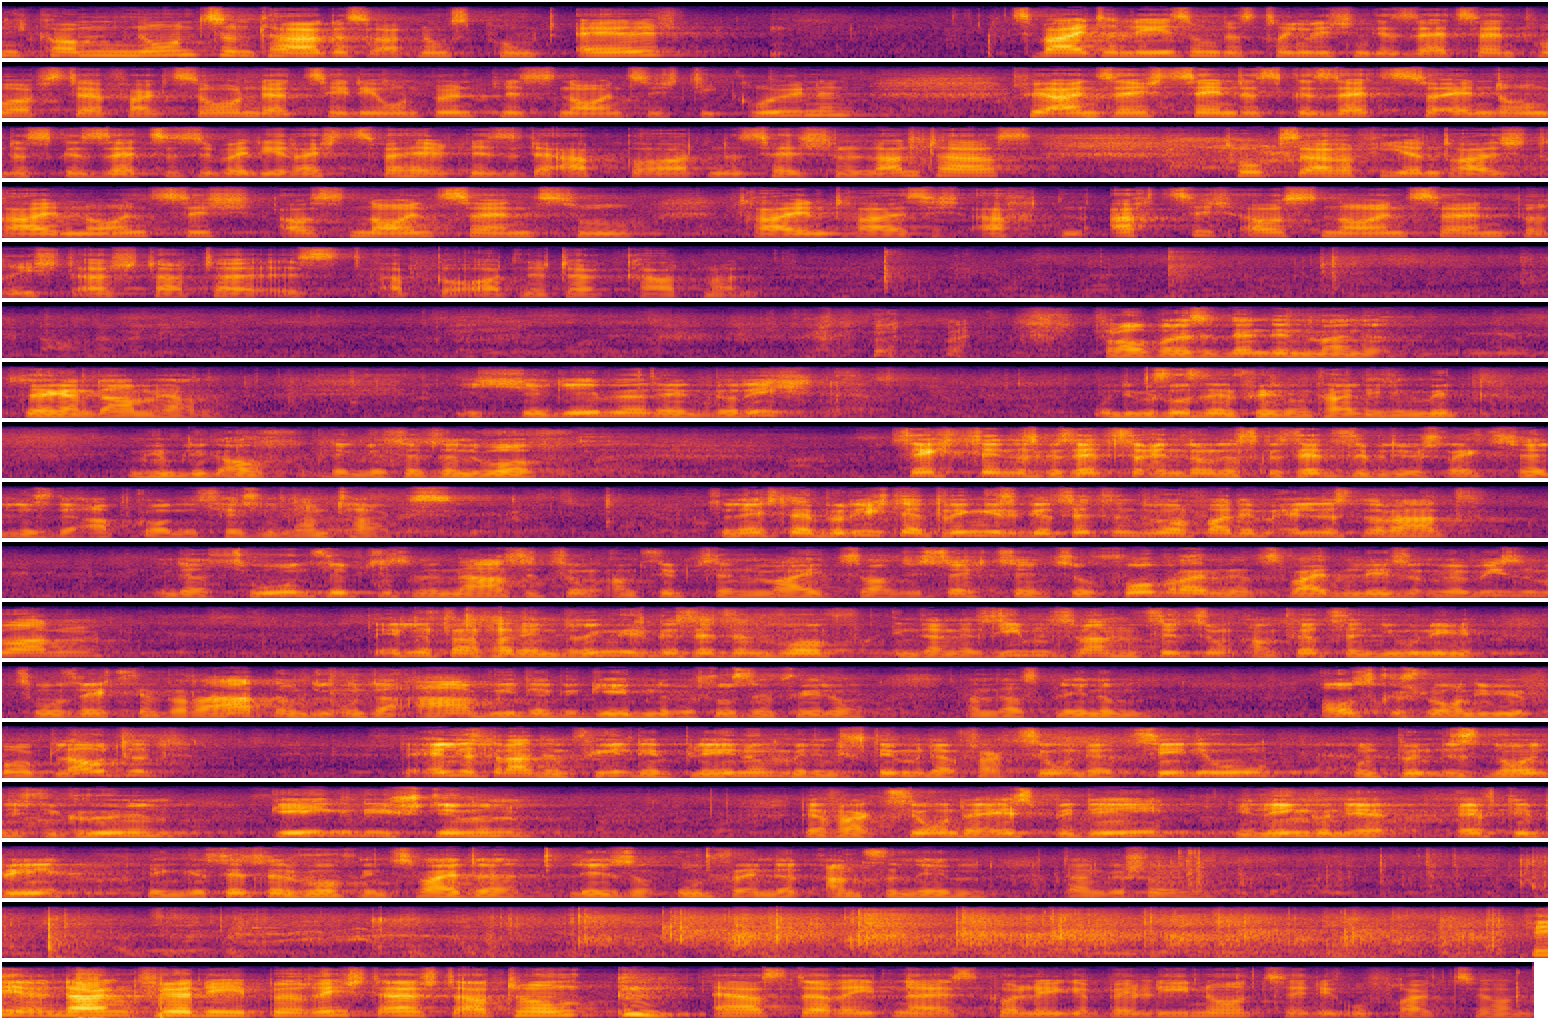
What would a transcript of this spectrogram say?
Ich komme nun zum Tagesordnungspunkt 11, zweite Lesung des Dringlichen Gesetzentwurfs der Fraktionen der CDU und BÜNDNIS 90 die GRÜNEN für ein 16. Gesetz zur Änderung des Gesetzes über die Rechtsverhältnisse der Abgeordneten des Hessischen Landtags, Drucksache 3493 aus 19 zu 3388 aus 19. Berichterstatter ist Abg. Kartmann. Frau Präsidentin, meine sehr geehrten Damen und Herren! Ich gebe den Bericht und die Beschlussempfehlung teile ich Ihnen mit im Hinblick auf den Gesetzentwurf 16. Gesetz zur Änderung des Gesetzes über die Rechtsverhältnisse der Abgeordneten des Hessischen Landtags. Zunächst der Bericht. Der Dringliche Gesetzentwurf war dem Ältestenrat in der 72. Plenarsitzung am 17. Mai 2016 zur Vorbereitung der zweiten Lesung überwiesen worden. Der Ältestenrat hat den Dringlichen Gesetzentwurf in seiner 27. Sitzung am 14. Juni 2016 beraten und die unter A wiedergegebene Beschlussempfehlung an das Plenum ausgesprochen, die wie folgt lautet. Der Ältestenrat empfiehlt dem Plenum mit den Stimmen der Fraktionen der CDU und BÜNDNIS 90 die GRÜNEN gegen die Stimmen der Fraktionen der SPD, DIE LINKE und der FDP den Gesetzentwurf in zweiter Lesung unverändert anzunehmen. Danke schön. Vielen Dank für die Berichterstattung. Erster Redner ist Kollege Bellino, CDU-Fraktion.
